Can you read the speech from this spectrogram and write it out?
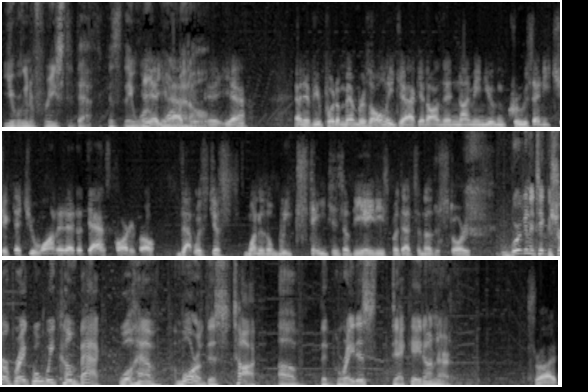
you were going to freeze to death because they weren't yeah, warm at to. all. Uh, yeah. And if you put a members only jacket on, then I mean, you can cruise any chick that you wanted at a dance party, bro. That was just one of the weak stages of the '80s, but that's another story. We're going to take a short break. When we come back, we'll have more of this talk of the greatest decade on earth. That's right.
